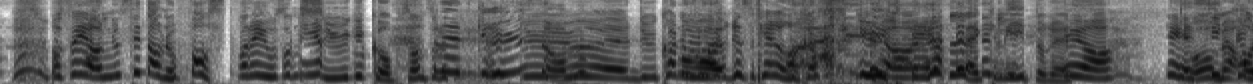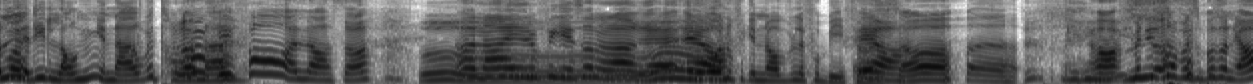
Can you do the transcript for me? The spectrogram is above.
Og så han, sitter han jo fast, for det er jo sånn sugekopp. Sånn, Så du, Grusom. du, du kan jo risikere å røske ut hele klitoris. Ja, jeg er oh, med sikker på alle de lange Å, nervetrådene. fy faen, altså. Å nei, nå fikk jeg sånn der eh, Å, ja. Nå fikk jeg navleforbifølelse. Ja. Ja, men i så fall så bare sånn Ja,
